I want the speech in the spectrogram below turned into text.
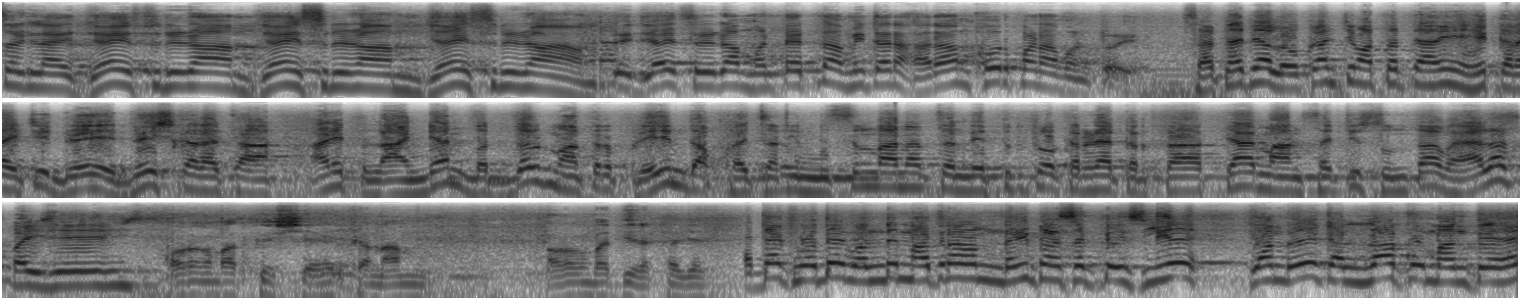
चढलाय? जय श्रीराम जय श्रीराम जय श्रीराम. ते जय श्रीराम म्हणतायत ना मी त्यांना हरामखोरपणा म्हणतोय. स्वतःच्या लोकांची मात्र त्याने हे करायची द्वे द्वेष करायचा आणि लांड्यांबद्दल मात्र प्रेम दाखवायचं. आणि मुसलमानाचं नेतृत्व करण्याकरता त्या माणसाची सुनता व्हायलाच पाहिजे. औरंगाबाद के शहर का नाम औरंगाबाद ही रखा जाए अटैक होते वंदे मातरम हम नहीं पढ़ सकते इसलिए कि हम एक अल्लाह को मानते हैं।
